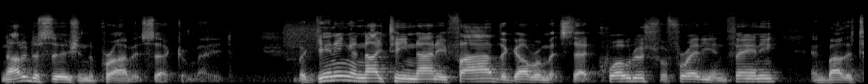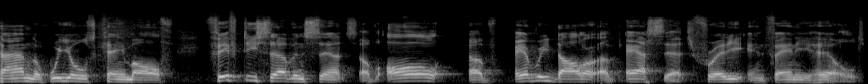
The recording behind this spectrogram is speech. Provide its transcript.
not a decision the private sector made. Beginning in 1995, the government set quotas for Freddie and Fannie and by the time the wheels came off, 57 cents of all of every dollar of assets Freddie and Fannie held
